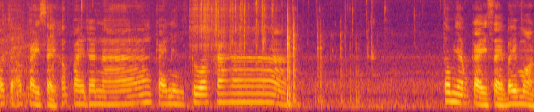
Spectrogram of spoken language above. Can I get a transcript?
เราจะเอาไก่ใส่เข้าไปแล้วนะ ไก่หนึ่งตัวค่ะ ต้มยำไก่ใส่ใบหม่อน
